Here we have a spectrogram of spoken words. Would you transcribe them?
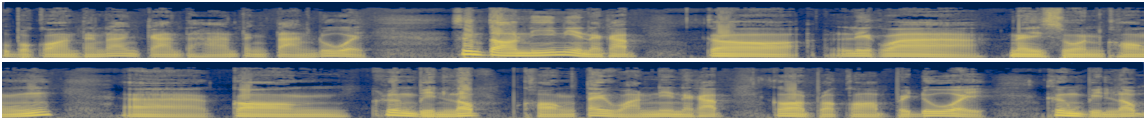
อุปกรณ์ทางด้านการทหารต่างๆ ด้วย ซึ่งตอนนี้เนี่ยนะครับก็เรียกว่าในส่วนของ กองเครื่องบินลบของไต้หวันนี่นะครับก็ประกอบไปด้วยเครื่องบินลบ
